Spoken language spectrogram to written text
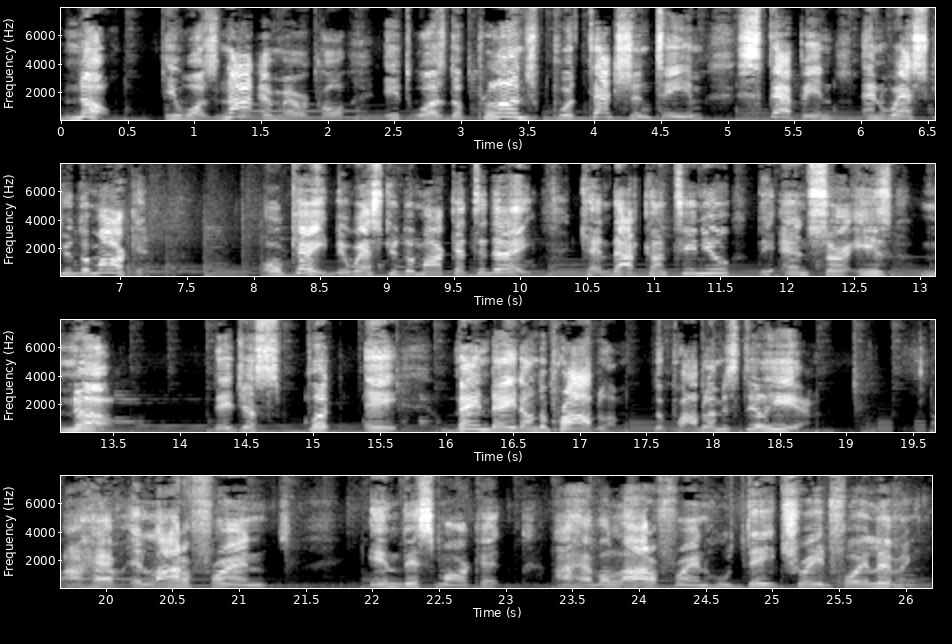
No, It was not a miracle. It was the plunge protection team stepping and rescued the market. Okay, they rescued the market today. Can that continue? The answer is no. They just put a band aid on the problem. The problem is still here. I have a lot of friends in this market. I have a lot of friends who day trade for a living.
